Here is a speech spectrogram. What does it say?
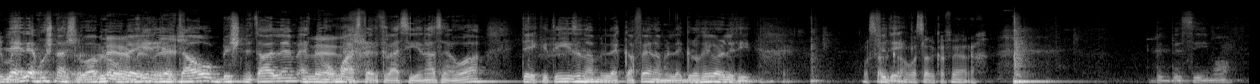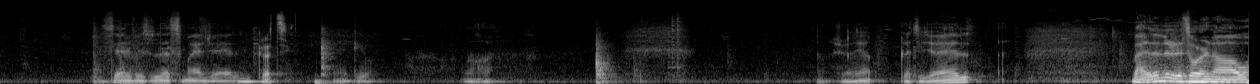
le, mhux naġluha, le, le, taw biex nitgħallem qed nieħu masterclass jiena sewwa. Take it easy, nagħmillek kafe, nagħmillek groki li ti. Wasal kafe għarħ. Bid-bisima. Service u let's smile ġejl. Grazzi. Thank you. Xalja, grazzi ġejl. Mela, nirritornaw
